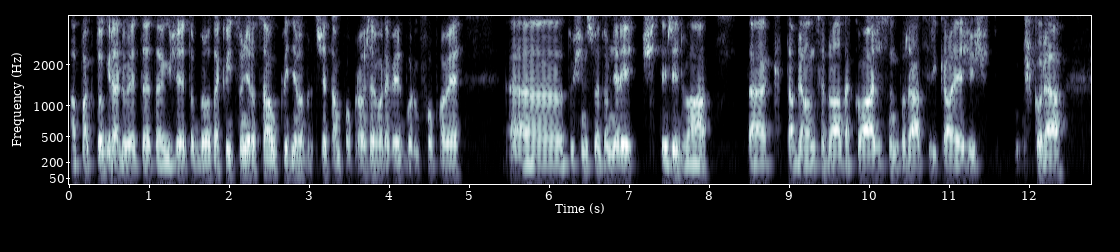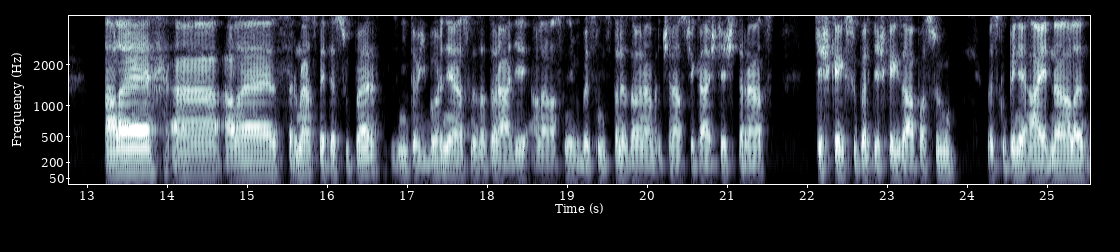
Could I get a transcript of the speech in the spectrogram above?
a pak to gradujete, takže to bylo takový, co mě docela uklidnilo, protože tam po prohře o 9 bodů v Opavě, uh, tuším jsme to měli 4-2, tak ta bilance byla taková, že jsem pořád si říkal, ježiš, škoda, ale, uh, ale 17-5 je super, zní to výborně a jsme za to rádi, ale vlastně vůbec nic to neznamená, protože nás čeká ještě 14 těžkých, super těžkých zápasů ve skupině A1, ale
